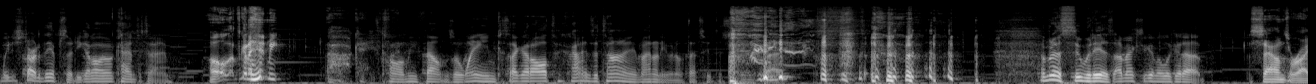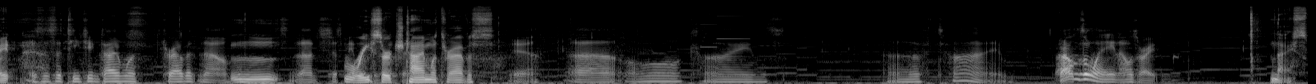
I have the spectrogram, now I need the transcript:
We just started the episode. You got all kinds of time. Oh, that's gonna hit me. Ah, okay. Call me Fountains of Wayne because I got all kinds of time. I don't even know if that's who this is. I'm gonna assume it is. I'm actually gonna look it up. Sounds right. Is this a teaching time with Travis? No. Mm, It's- That's just research time with Travis. Yeah. Uh, all kinds of time. Fountains of Wayne. I was right. Nice.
